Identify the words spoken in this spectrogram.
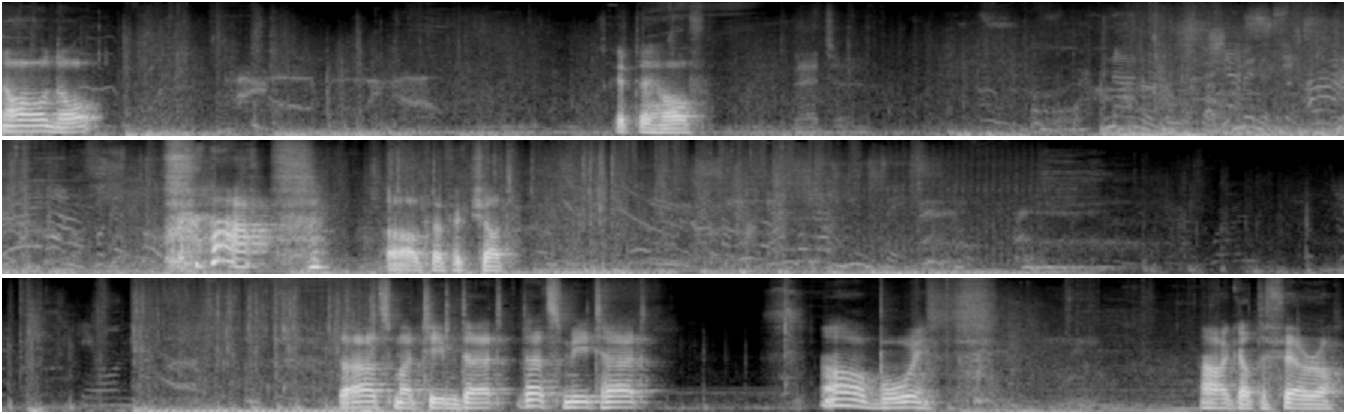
No, no. Let's get the health. oh, perfect shot. That's my team, Dad. That's me, Dad. Oh, boy. Oh, I got the Pharah.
